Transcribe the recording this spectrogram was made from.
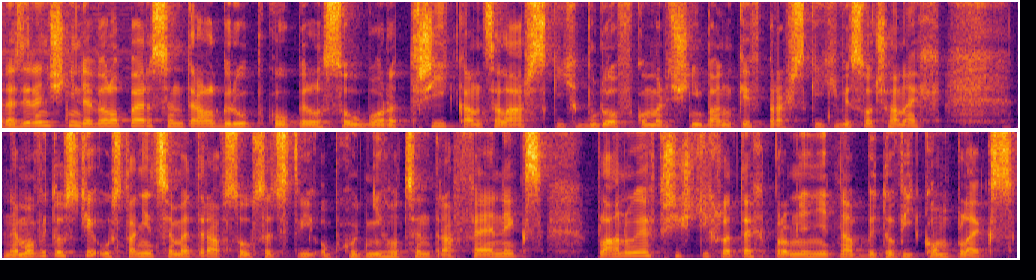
Rezidenční developer Central Group koupil soubor tří kancelářských budov komerční banky v pražských Vysočanech. Nemovitosti u stanice metra v sousedství obchodního centra Phoenix plánuje v příštích letech proměnit na bytový komplex.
